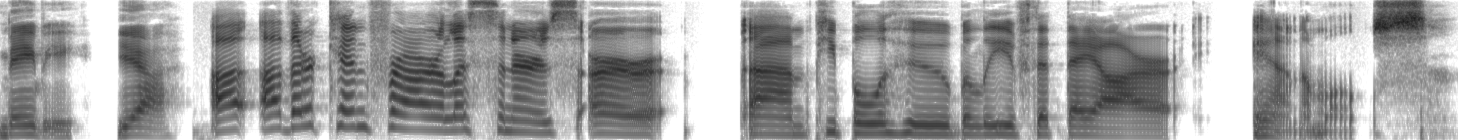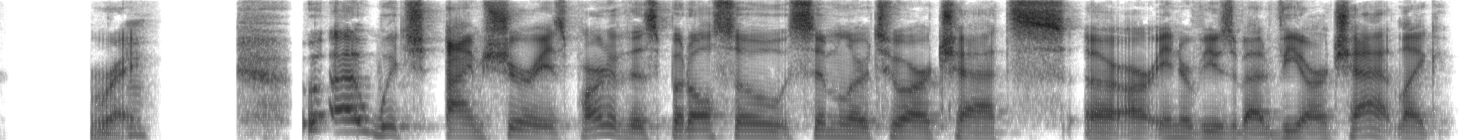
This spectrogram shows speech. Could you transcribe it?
Maybe, yeah. Uh, otherkin for our listeners are um, people who believe that they are animals. Right. Uh, which I'm sure is part of this, but also similar to our chats, uh, our interviews about VR chat. Like,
